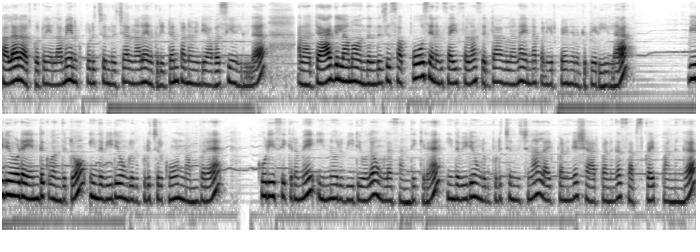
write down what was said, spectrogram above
கலராக இருக்கட்டும் எல்லாமே எனக்கு பிடிச்சிருந்துச்சு. அதனால் எனக்கு ரிட்டர்ன் பண்ண வேண்டிய அவசியம் இல்லை. ஆனால் டேக் இல்லாமல் வந்திருந்துச்சு. சப்போஸ் எனக்கு சைஸ் எல்லாம் செட் ஆகலைன்னா என்ன பண்ணியிருப்பேன்னு எனக்கு தெரியல. வீடியோவோட எண்டுக்கு வந்துட்டோம். இந்த வீடியோ உங்களுக்கு பிடிச்சிருக்கும்னு நம்புகிறேன் கூடிய சீக்கிரமே இன்னொரு வீடியோவில் உங்களை சந்திக்கிறேன். இந்த வீடியோ உங்களுக்கு பிடிச்சிருந்துச்சுன்னா லைக் பண்ணுங்கள் ஷேர் பண்ணுங்கள் சப்ஸ்கிரைப் பண்ணுங்கள்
